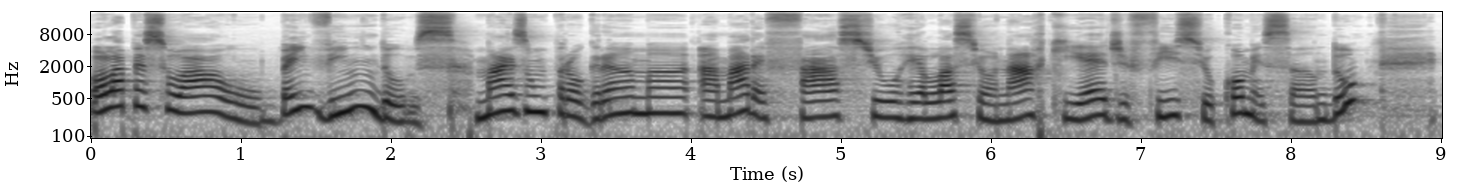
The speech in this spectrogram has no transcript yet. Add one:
Olá pessoal, bem-vindos! Mais um programa Amar é Fácil, Relacionar que é Difícil começando.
